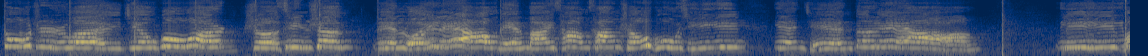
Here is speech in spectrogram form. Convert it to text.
杜志伟救孤儿，舍亲身，连累了年迈苍苍，受苦辛，眼见得了离分。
